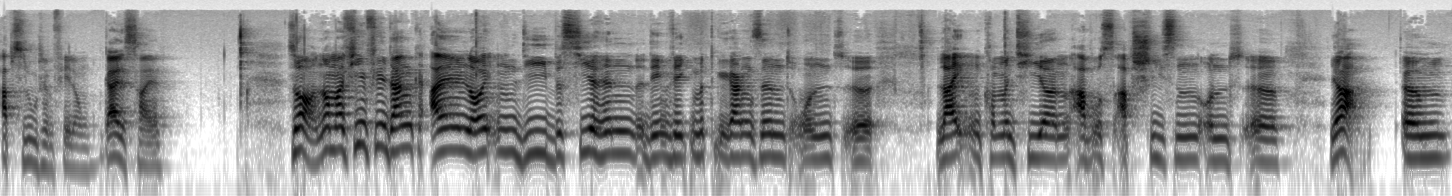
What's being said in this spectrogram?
absolute Empfehlung. Geiles Teil. So, nochmal vielen, vielen Dank allen Leuten, die bis hierhin den Weg mitgegangen sind und äh, liken, kommentieren, Abos abschließen und äh, ja, ähm,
